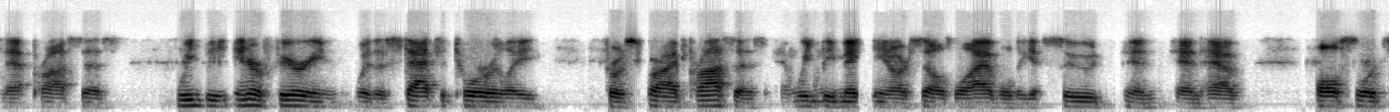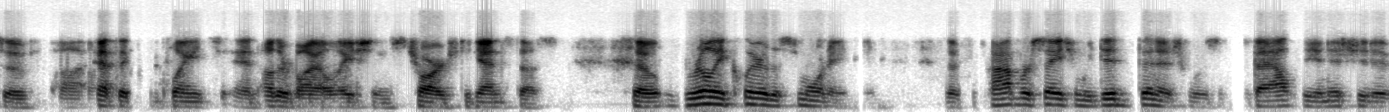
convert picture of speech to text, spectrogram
in that process, we'd be interfering with a statutorily prescribed process, and we'd be making ourselves liable to get sued and, and have all sorts of uh, ethics complaints and other violations charged against us. So really clear this morning. The conversation we did finish was about the initiative,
